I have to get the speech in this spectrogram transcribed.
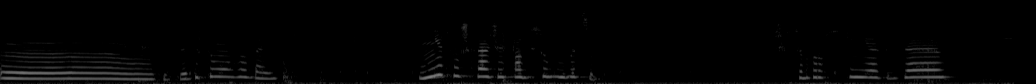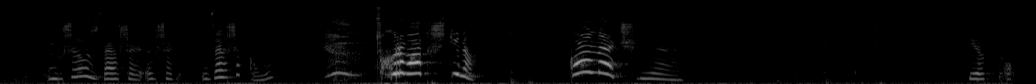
Ehm, kde by to mohlo být? Něco říká, že tady jsem vůbec. Že jsem prostě někde umřel za, ře, ře, za řekou. Cukrová třtina! Konečně! Jo, to,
